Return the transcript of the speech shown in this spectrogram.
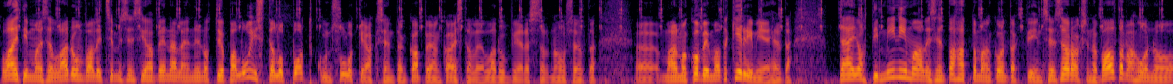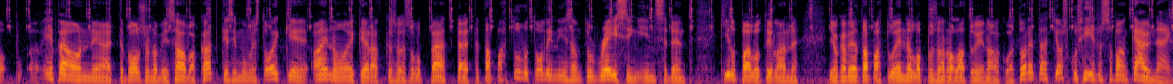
Laitimaisen ladun valitsemisen sijaan venäläinen otti jopa luistelupotkun sulkeakseen tämän kapean kaistaleen ladun nouseelta maailman kovimmalta kirimieheltä. Tämä johti minimaalisen tahattomaan kontaktiin. Sen seurauksena valtava huono epäonnea, että Bolsonovin sauva katkesi. Mun mielestä oikein, ainoa oikea ratkaisu olisi ollut päättää, että tapahtunut oli niin sanottu racing incident, kilpailutilanne, joka vielä tapahtui ennen loppusuoran latujen alkua. Todetaan, että joskus hiihdossa vaan käy näin.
